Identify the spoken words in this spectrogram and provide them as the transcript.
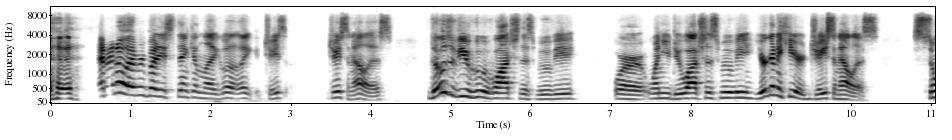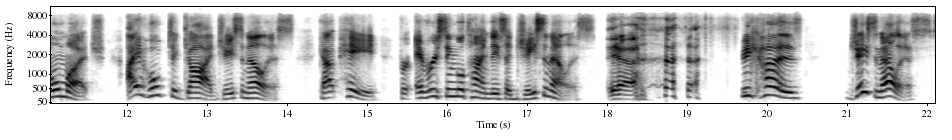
And I know everybody's thinking like, well, like Jason Jason Ellis. Those of you who have watched this movie, or when you do watch this movie, you're gonna hear Jason Ellis so much. I hope to God Jason Ellis got paid for every single time they said Jason Ellis yeah. because Jason Ellis,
